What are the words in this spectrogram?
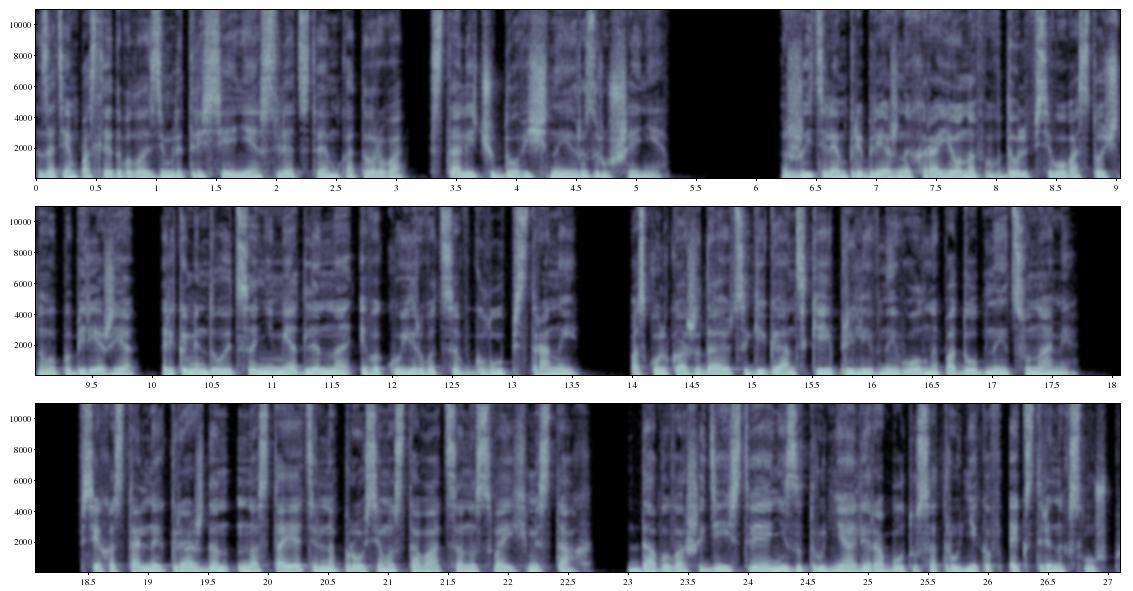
Затем последовало землетрясение, следствием которого стали чудовищные разрушения. Жителям прибрежных районов вдоль всего восточного побережья рекомендуется немедленно эвакуироваться вглубь страны, поскольку ожидаются гигантские приливные волны, подобные цунами. Всех остальных граждан настоятельно просим оставаться на своих местах, дабы ваши действия не затрудняли работу сотрудников экстренных служб.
